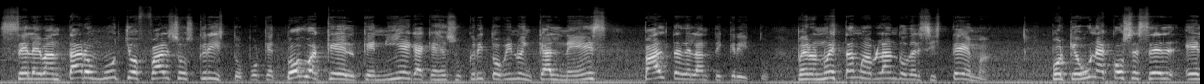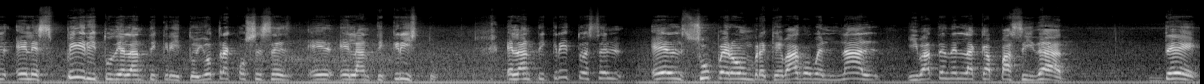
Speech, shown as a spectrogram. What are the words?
Se levantaron muchos falsos cristos, porque todo aquel que niega que Jesucristo vino en carne es parte del anticristo. Pero no estamos hablando del sistema. Porque una cosa es el, el, espíritu del anticristo y otra cosa es el, el, anticristo. El anticristo es el, el superhombre que va a gobernar y va a tener la capacidad de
